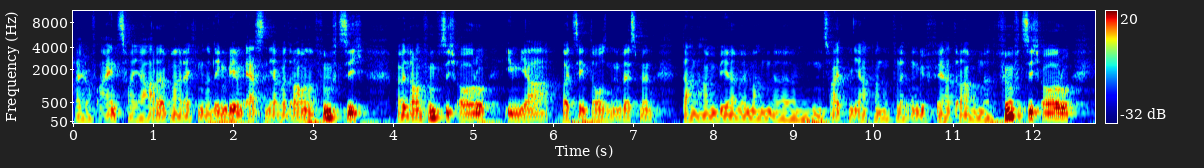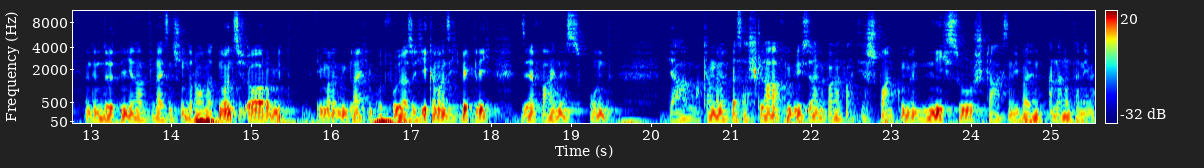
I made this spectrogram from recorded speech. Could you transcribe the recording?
vielleicht auf ein, zwei Jahre mal rechnen, dann liegen wir im ersten Jahr bei 350, bei 350 Euro im Jahr bei 10.000 Investment. Dann haben wir, wenn man ähm, im zweiten Jahr hat man vielleicht ungefähr 350 Euro und im dritten Jahr dann vielleicht sind es schon 390 Euro mit immer dem gleichen Portfolio. Also hier kann man sich wirklich sehr feines und ja, man kann damit besser schlafen, würde ich sagen, weil einfach die Schwankungen nicht so stark sind wie bei den anderen Unternehmen.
